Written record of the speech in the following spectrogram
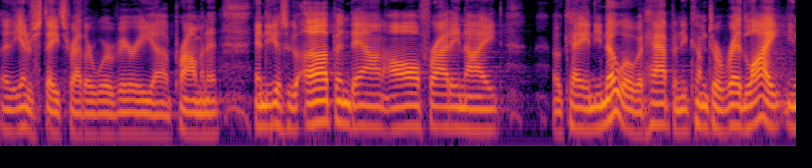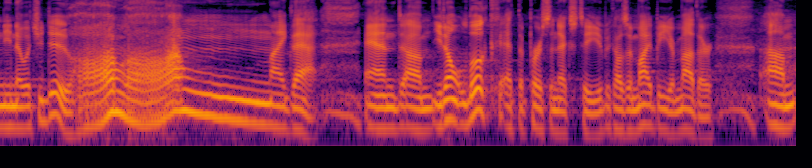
uh, the interstates rather, were very uh, prominent. And you just go up and down all Friday night. Okay, and you know what would happen. You come to a red light and you know what you do. Like that. And um, you don't look at the person next to you because it might be your mother. Um,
